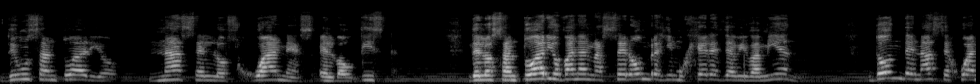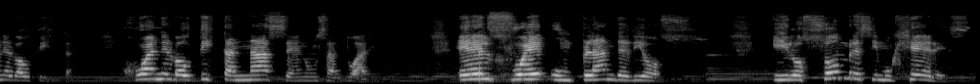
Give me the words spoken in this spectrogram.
De un santuario nacen los Juanes el Bautista. De los santuarios van a nacer hombres y mujeres de avivamiento. ¿Dónde nace Juan el Bautista? Juan el Bautista nace en un santuario. Él fue un plan de Dios. Y los hombres y mujeres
